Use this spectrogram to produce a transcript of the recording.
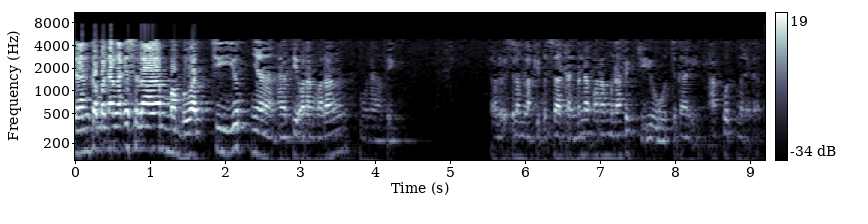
Dan kemenangan Islam membuat ciutnya hati orang-orang munafik. Kalau Islam lagi besar dan menang orang munafik ciut sekali, akut mereka.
